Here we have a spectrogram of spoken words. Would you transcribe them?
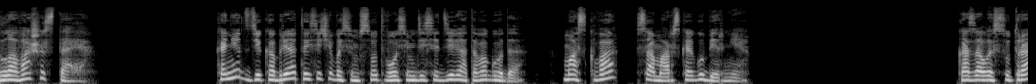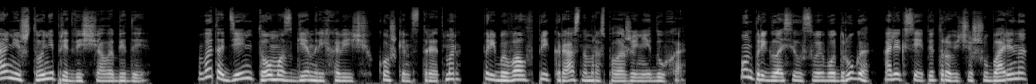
Глава шестая. Конец декабря 1889 года. Москва, Самарская губерния. Казалось, с утра ничто не предвещало беды. В этот день Томас Генрихович Кошкин-Стретмар пребывал в прекрасном расположении духа. Он пригласил своего друга Алексея Петровича Шубарина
